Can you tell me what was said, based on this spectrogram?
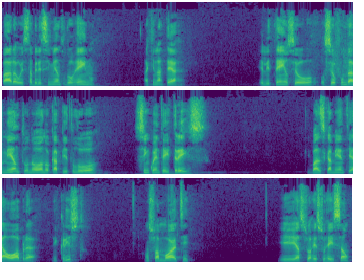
para o estabelecimento do reino aqui na terra. Ele tem o seu, o seu fundamento no, no capítulo 53, que basicamente é a obra de Cristo, com sua morte e a sua ressurreição.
